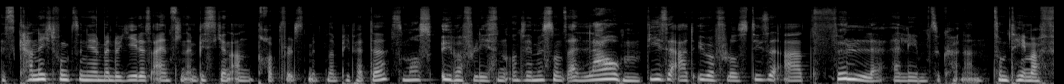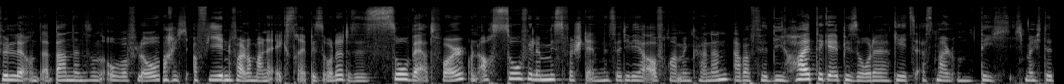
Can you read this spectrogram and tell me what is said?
Es kann nicht funktionieren, wenn du jedes einzelne ein bisschen antröpfelst mit einer Pipette. Es muss überfließen und wir müssen uns erlauben, diese Art Überfluss, diese Art Fülle erleben zu können. Zum Thema Fülle und Abundance und Overflow mache ich auf jeden Fall nochmal eine extra Episode. Das ist so wertvoll und auch so viele Missverständnisse, die wir hier aufräumen können. Aber für die heutige Episode geht es erstmal um dich. Ich möchte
